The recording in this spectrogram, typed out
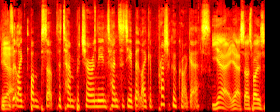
because Yeah. it like bumps up the temperature and the intensity a bit like a pressure cooker, I guess. Yeah, yeah. So I suppose,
